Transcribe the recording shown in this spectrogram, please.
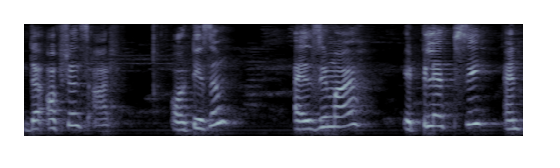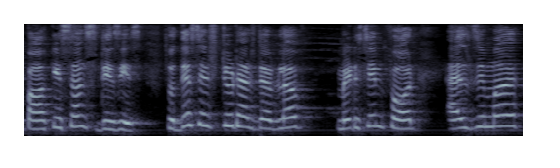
the options are autism, Alzheimer, epilepsy, and Parkinson's disease. So this institute has developed medicine for Alzheimer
